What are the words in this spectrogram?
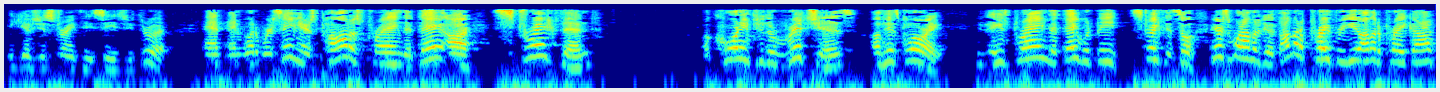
He gives you strength. He sees you through it. And, and what we're seeing here is Paul is praying that they are strengthened according to the riches of his glory. He's praying that they would be strengthened. So here's what I'm going to do. If I'm going to pray for you, I'm going to pray, God,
